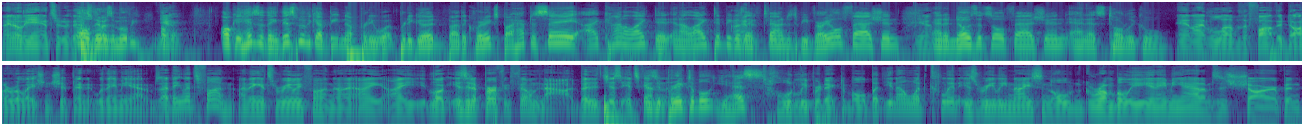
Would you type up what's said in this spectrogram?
I know the answer to this. Oh, there was a movie? Yeah. Okay. Okay, here's the thing. This movie got beaten up pretty pretty good by the critics, but I have to say I kind of liked it, and I liked it because I I, found it to be very old fashioned, Yeah. and it knows it's old fashioned, and it's totally cool. And I love the father daughter relationship in it with Amy Adams. I think that's fun. I think it's really fun. I, I, I look. Is it a perfect film? Nah, but it's just it's got Is it predictable? Yes. totally predictable. But you know what? Clint is really nice and old and grumbly, and Amy Adams is sharp, and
